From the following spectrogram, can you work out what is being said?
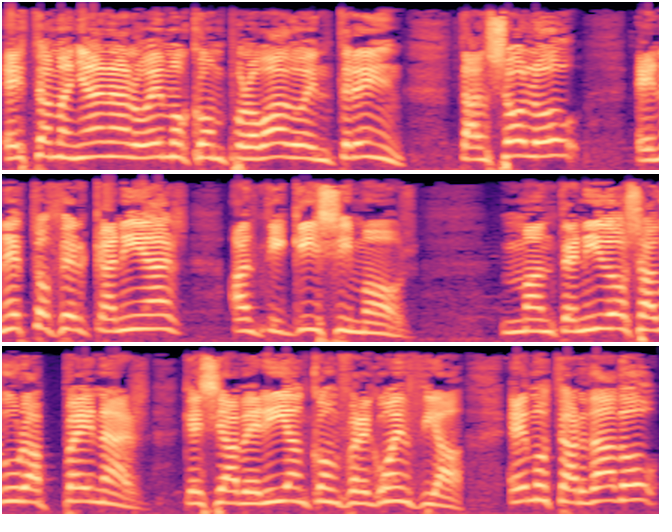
esta mañana lo hemos comprobado en tren, tan solo en estos cercanías antiquísimos, mantenidos a duras penas, que se averían con frecuencia. Hemos tardado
